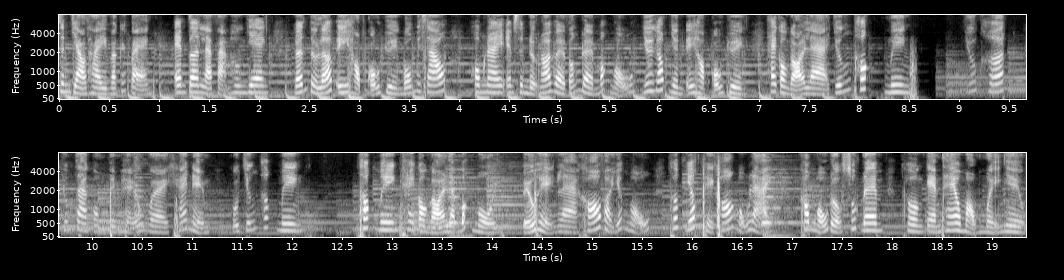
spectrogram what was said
Xin chào thầy và các bạn, em tên là Phạm Hương Giang, đến từ lớp y học cổ truyền 46. Hôm nay em xin được nói về vấn đề mất ngủ dưới góc nhìn y học cổ truyền hay còn gọi là chứng thất miên. Trước hết, chúng ta cùng tìm hiểu về khái niệm của chứng thất miên. Thất miên hay còn gọi là bất muội, biểu hiện là khó vào giấc ngủ, thức giấc thì khó ngủ lại, không ngủ được suốt đêm, thường kèm theo mộng mị nhiều.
